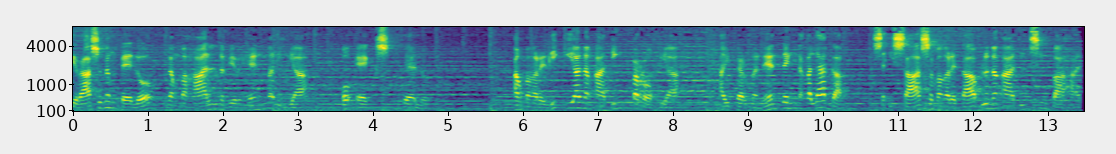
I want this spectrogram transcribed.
piraso ng belo ng mahal na Birhen Maria o ex-velo. Ang mga relikya ng ating parokya ay permanenteng nakalagak sa isa sa mga retablo ng ating simbahan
